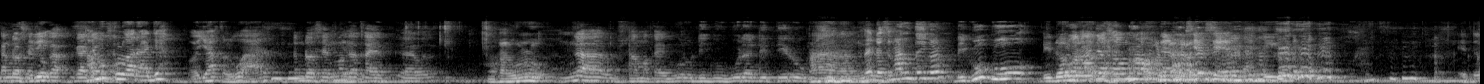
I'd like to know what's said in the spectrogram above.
Kan dosen jadi tuh gak, gak kamu keluar aja. Oh iya keluar. Kan dosen mah gak kayak eh, muka guru enggak sama kayak guru digugu dan ditiru. nah ini dosen mantai kan Digugu. didorong aja kamu. dan anjing. itu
